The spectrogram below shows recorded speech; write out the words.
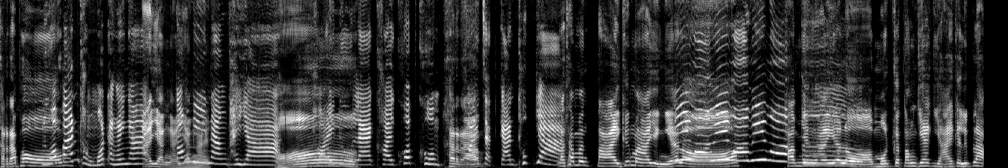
ครับผมหรือว่าบ้านของมดอะง่ายอะยังไงต้องยังไงมีนางพญาอ๋อคอยดูแลคอยควบคุมครับคอยจัดการทุกอย่าง แล้วถ้ามันตายขึ้นมาอย่างเงี้ยเหรอวอวิวอทำยังไงอะเหรอมดก็ต้องแยกย้ายกันหรือเปล่า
